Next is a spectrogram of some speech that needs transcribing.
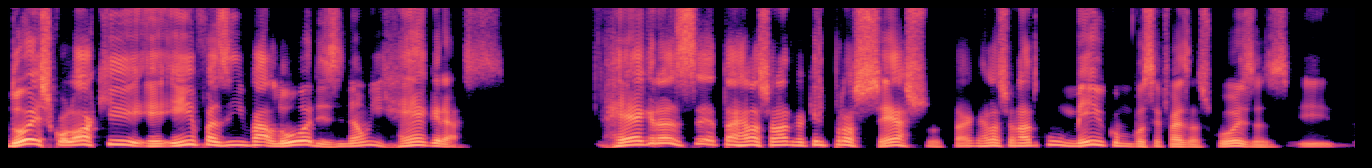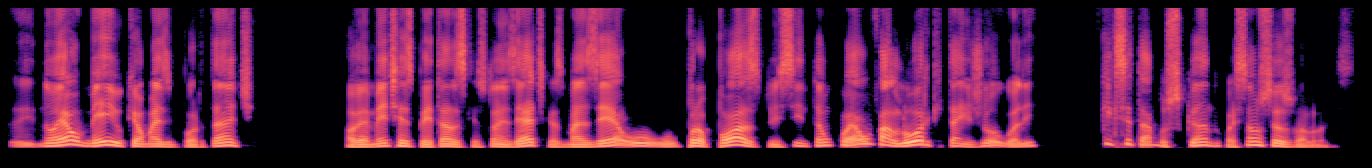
Dois, coloque eh, ênfase em valores, não em regras. Regras está eh, relacionado com aquele processo, está relacionado com o meio como você faz as coisas. E, e, não é o meio que é o mais importante, obviamente respeitando as questões éticas, mas é o, o propósito em si. Então, qual é o valor que está em jogo ali? O que você está buscando? Quais são os seus valores?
